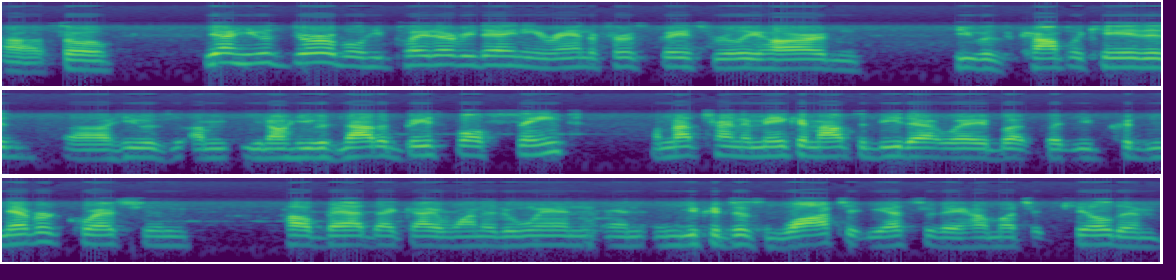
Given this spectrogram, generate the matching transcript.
Uh, so yeah, he was durable. He played every day and he ran to first base really hard. And he was complicated. Uh, he was, um, you know, he was not a baseball saint. I'm not trying to make him out to be that way, but but you could never question how bad that guy wanted to win, and, and you could just watch it yesterday how much it killed him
